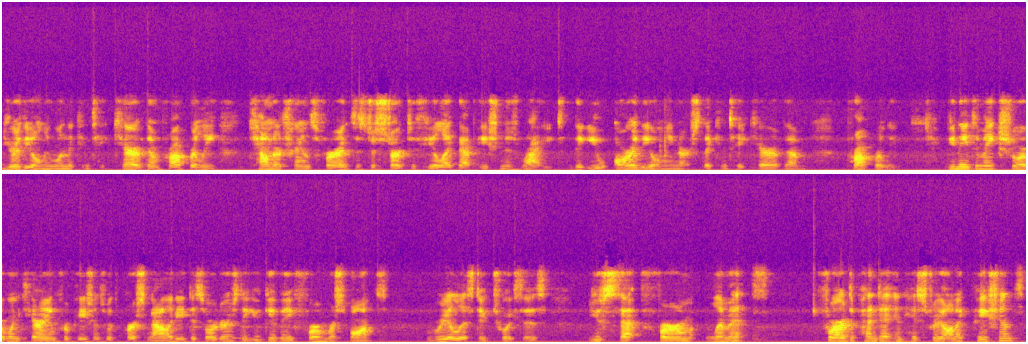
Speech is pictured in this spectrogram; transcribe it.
You're the only one that can take care of them properly. Countertransference is to start to feel like that patient is right, that you are the only nurse that can take care of them properly. You need to make sure when caring for patients with personality disorders that you give a firm response, realistic choices, you set firm limits. For our dependent and histrionic patients,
